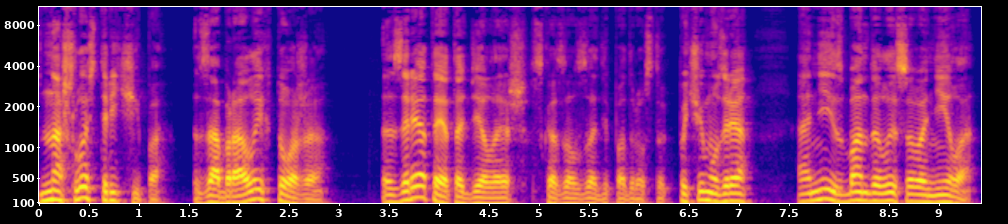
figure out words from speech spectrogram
Нашлось три чипа. Забрал их тоже. «Зря ты это делаешь», — сказал сзади подросток. «Почему зря? Они из банды Лысого Нила.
